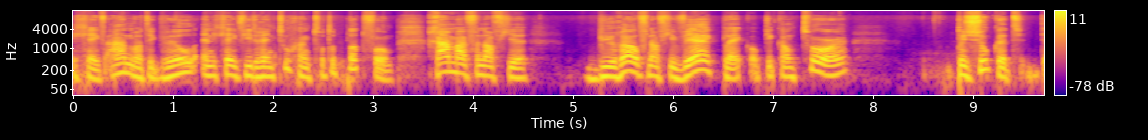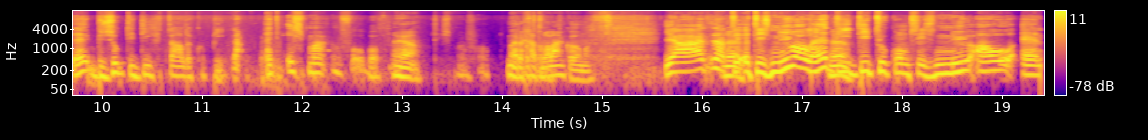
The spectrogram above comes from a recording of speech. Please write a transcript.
Ik geef aan wat ik wil en ik geef iedereen toegang tot het platform. Ga maar vanaf je bureau, vanaf je werkplek, op je kantoor. Bezoek het. Hè, bezoek die digitale kopie. Nou, het is maar een voorbeeld. Ja. Het is maar een voorbeeld. Maar dat gaat er wel aankomen. Ja, nou, het is nu al, hè. Die, die toekomst is nu al. En,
